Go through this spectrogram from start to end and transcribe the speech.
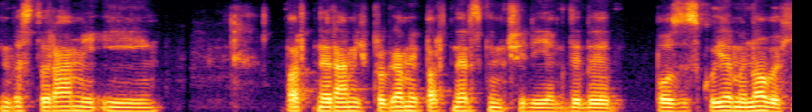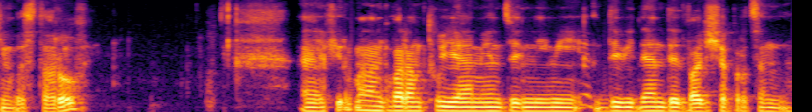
inwestorami i partnerami w programie partnerskim, czyli jak gdyby pozyskujemy nowych inwestorów, e, firma nam gwarantuje między innymi dywidendy 20%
